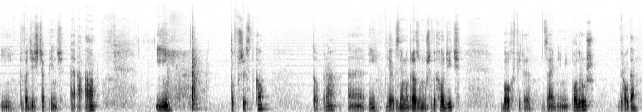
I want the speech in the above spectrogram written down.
i 25 EAA. I to wszystko. Dobra. E, I jak zjem od razu muszę wychodzić, bo chwilę zajmie mi podróż, droga.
